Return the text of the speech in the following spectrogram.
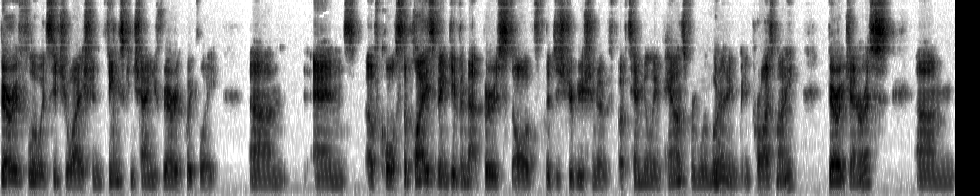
Very fluid situation. Things can change very quickly. Um, and of course, the players have been given that boost of the distribution of, of 10 million pounds from Wimbledon in, in prize money. Very generous. Um,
